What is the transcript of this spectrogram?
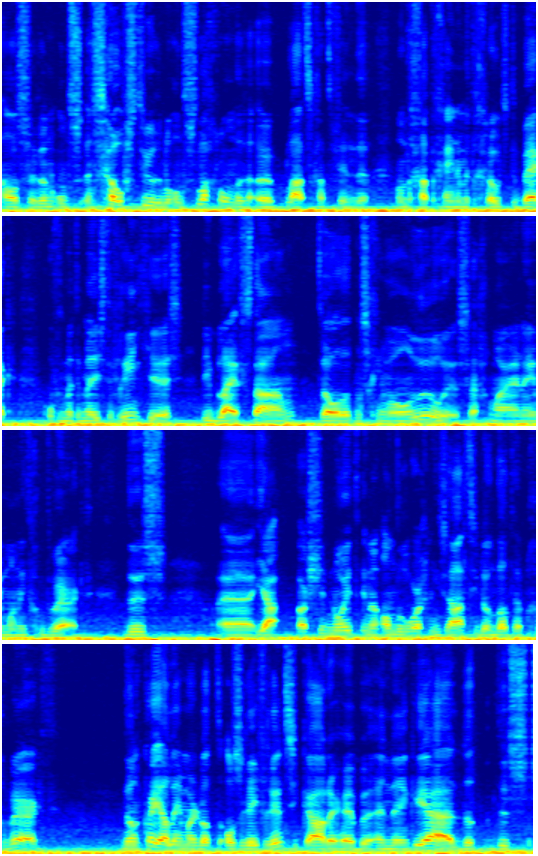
als er een, ons, een zelfsturende ontslagronde plaats gaat vinden. Want dan gaat degene met de grootste bek of met de meeste vriendjes, die blijft staan, terwijl dat misschien wel een lul is, zeg maar, en helemaal niet goed werkt. Dus ja, als je nooit in een andere organisatie dan dat hebt gewerkt, dan kan je alleen maar dat als referentiekader hebben en denken, ja, dat, dus,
